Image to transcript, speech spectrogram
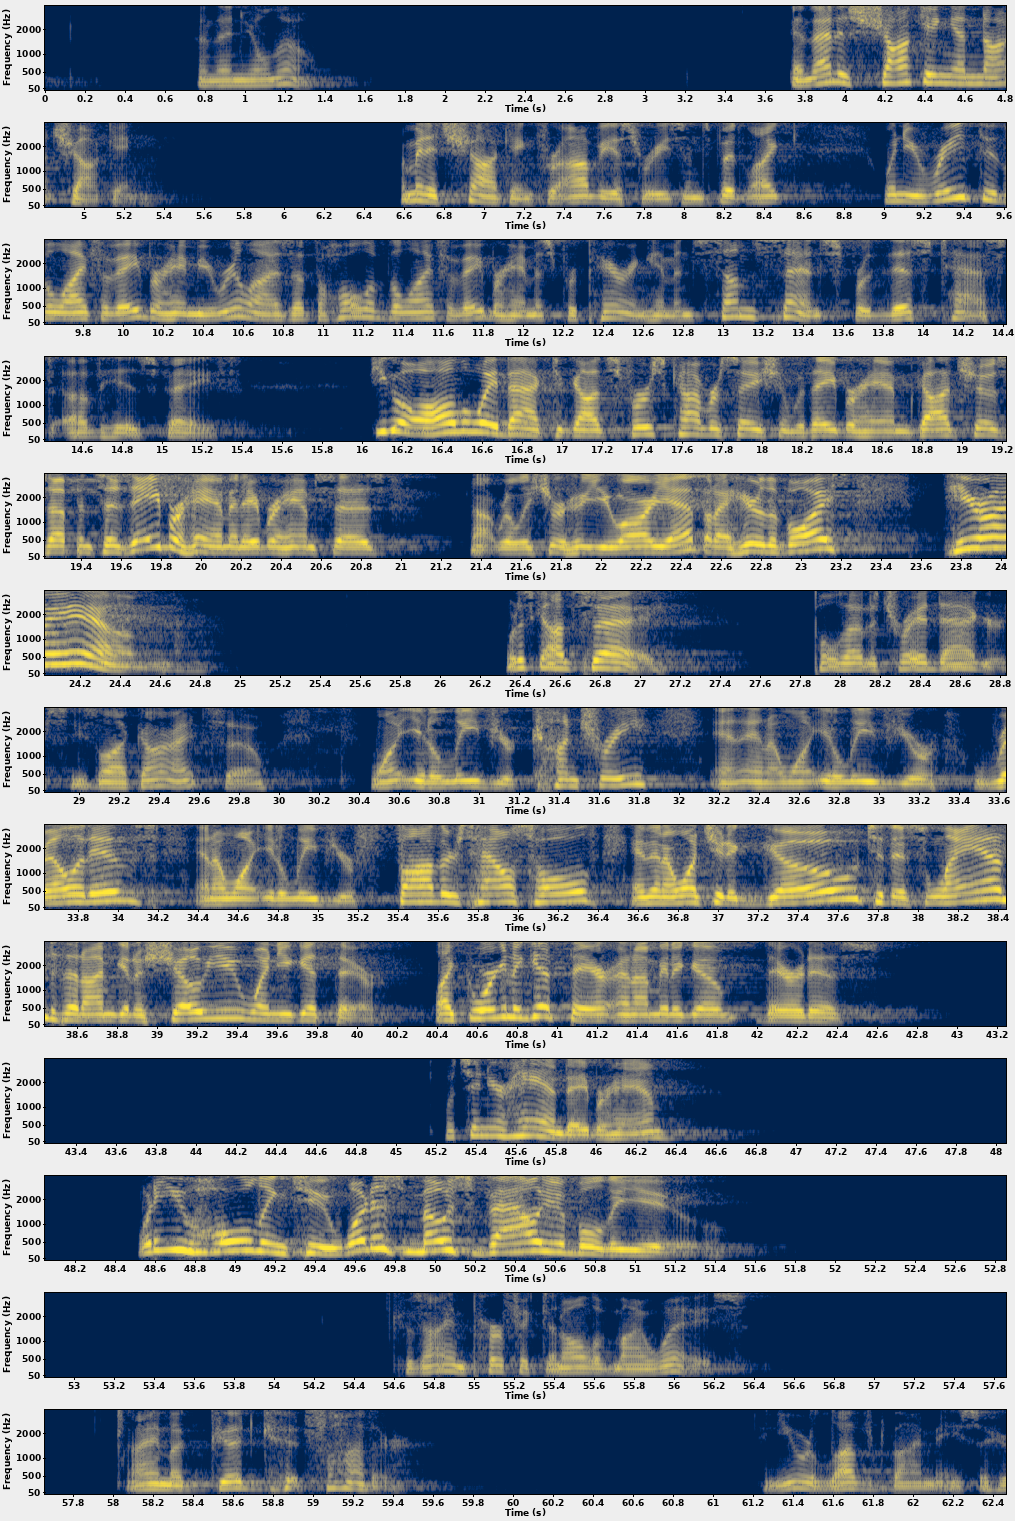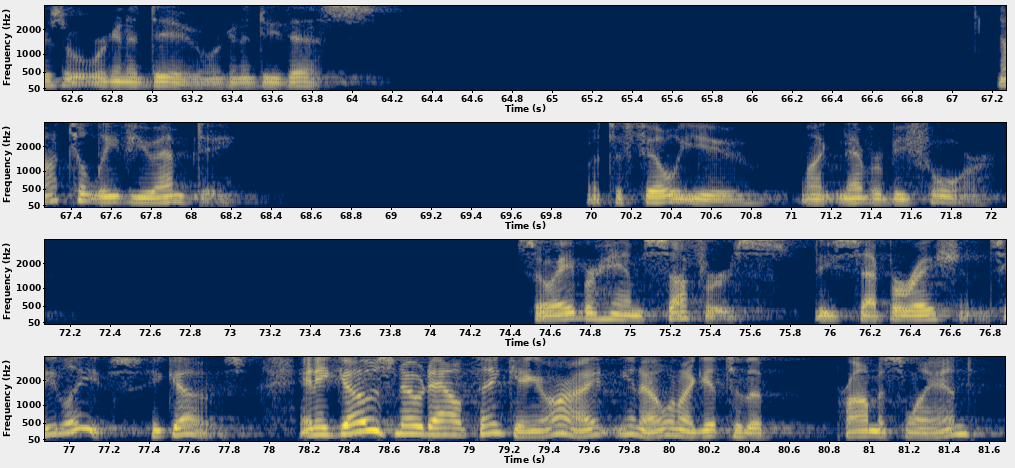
And then you'll know. And that is shocking and not shocking. I mean, it's shocking for obvious reasons, but like, when you read through the life of Abraham, you realize that the whole of the life of Abraham is preparing him in some sense for this test of his faith. If you go all the way back to God's first conversation with Abraham, God shows up and says, Abraham, and Abraham says, not really sure who you are yet, but I hear the voice. Here I am. What does God say? Pulls out a tray of daggers. He's like, all right, so I want you to leave your country and, and I want you to leave your relatives and I want you to leave your father's household and then I want you to go to this land that I'm going to show you when you get there. Like we're going to get there and I'm going to go, there it is. What's in your hand, Abraham? What are you holding to? What is most valuable to you? Because I am perfect in all of my ways. I am a good, good father. And you are loved by me, so here's what we're going to do we're going to do this. Not to leave you empty, but to fill you like never before. So Abraham suffers these separations. He leaves. He goes. And he goes, no doubt, thinking, all right, you know, when I get to the promised land,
